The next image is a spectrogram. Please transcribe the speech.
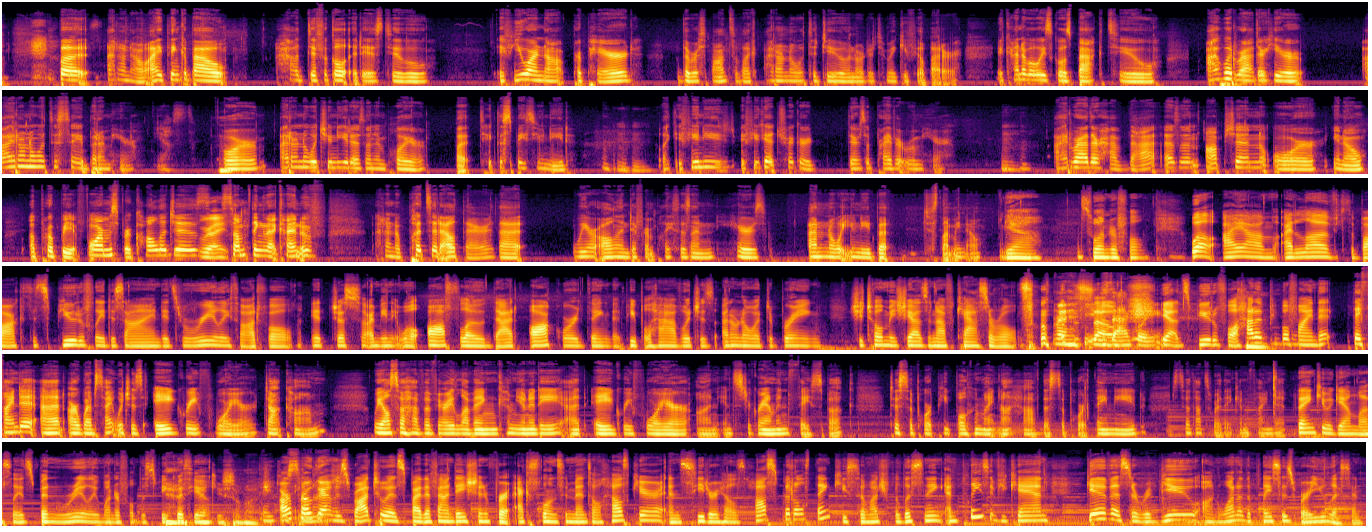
but I don't know. I think about how difficult it is to, if you are not prepared, the response of like, I don't know what to do in order to make you feel better. It kind of always goes back to, I would rather hear, I don't know what to say, but I'm here. Yes. Or I don't know what you need as an employer, but take the space you need. Mhm. Like if you need, if you get triggered, there's a private room here. Mhm. I'd rather have that as an option or, you know, appropriate forms for colleges, Right. something that kind of, I don't know, puts it out there that we are all in different places and here's, I don't know what you need, but just let me know. Yeah, it's wonderful. Well, I um I loved the box. It's beautifully designed. It's really thoughtful. It just I mean it will offload that awkward thing that people have, which is I don't know what to bring. She told me she has enough casseroles. So, Exactly. Yeah, it's beautiful. How do people find it? They find it at our website, which is agriefwarrior.com. We also have a very loving community at A Grief Warrior on Instagram and Facebook to support people who might not have the support they need. So that's where they can find it. Thank you again, Leslie. It's been really wonderful to speak Yeah, with you. Thank you so much. Thank Our so program much. is brought to us by the Foundation for Excellence in Mental Health Care and Cedar Hills Hospital. Thank you so much for listening. And please, if you can, give us a review on one of the places where you listen.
